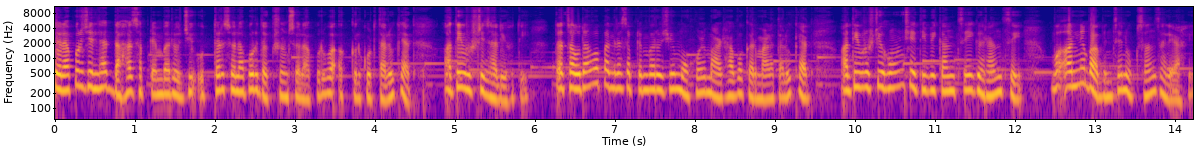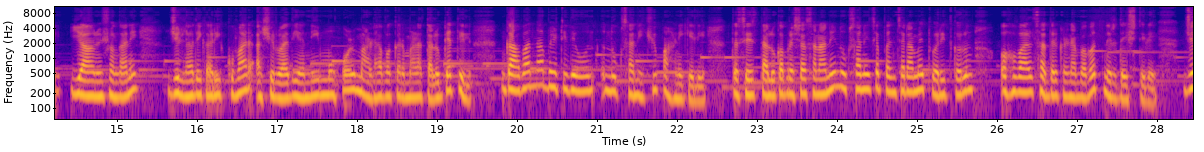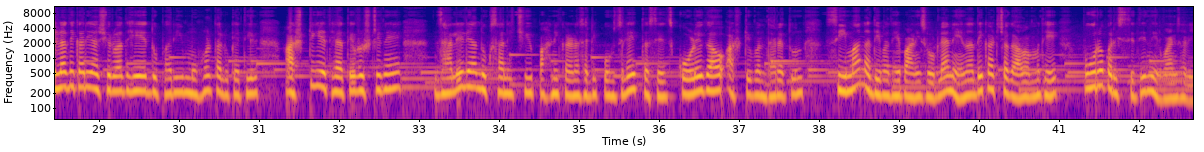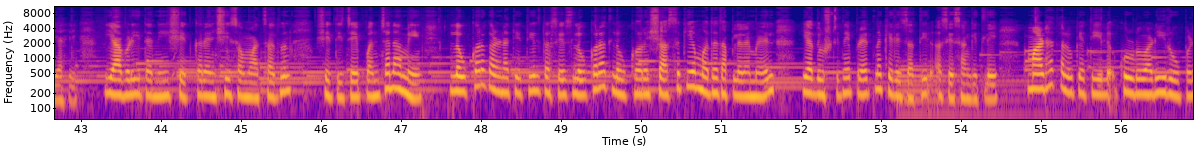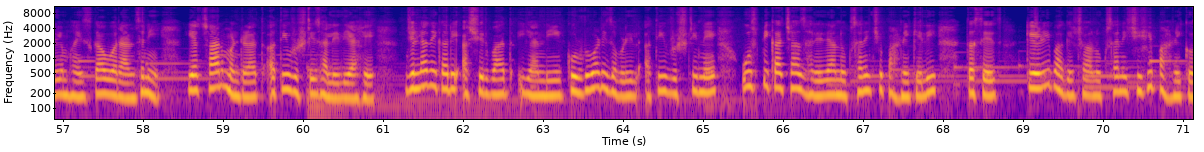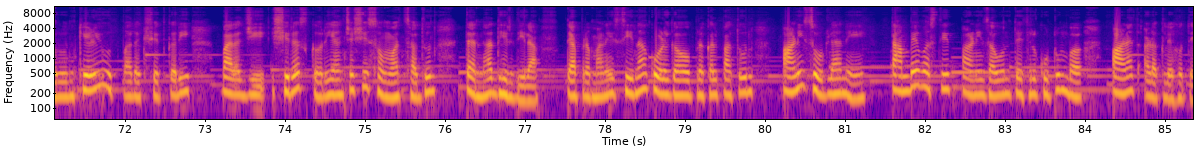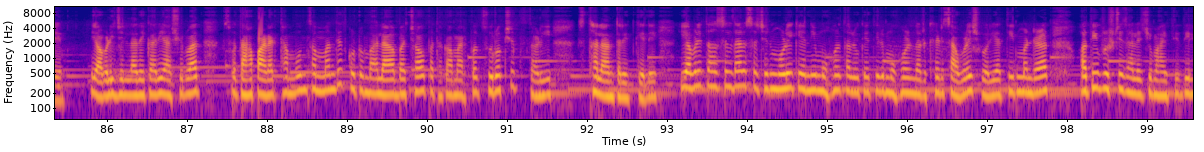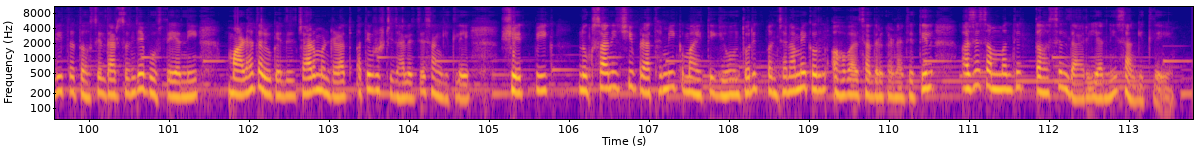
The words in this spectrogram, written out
सोलापूर जिल्ह्यात दहा सप्टेंबर रोजी उत्तर सोलापूर दक्षिण सोलापूर व अक्कलकोट तालुक्यात अतिवृष्टी झाली होती. तर चौदा व पंधरा सप्टेंबर रोजी मोहोळ माढा व करमाळा तालुक्यात अतिवृष्टी होऊन शेती पिकांचे घरांचे व अन्य बाबींचे नुकसान झाले आहे. या अनुषंगाने जिल्हाधिकारी कुमार आशीर्वाद यांनी मोहोळ माढा व करमाळा तालुक्यातील गावांना भेटी देऊन नुकसानीची पाहणी केली. तसेच तालुका प्रशासनाने नुकसानीचे पंचनामे त्वरित करून अहवाल सादर करण्याबाबत निर्देश दिले. जिल्हाधिकारी आशीर्वाद हे दुपारी मोहोळ तालुक्यातील आष्टी येथे अतिवृष्टीने झालेल्या नुकसानीची पाहणी करण्यासाठी पोहोचले. तसेच कोळेगाव आष्टी बंधाऱ्यातून सीमा नदीमध्ये पाणी सोडल्याने नदीकाठच्या गावामध्ये पूर परिस्थिती निर्माण झाली आहे. यावेळी त्यांनी शेतकऱ्यांशी संवाद साधून शेतीचे पंचनामे लवकर करण्यात येतील तसेच लवकरात लवकर शासकीय मदत आपल्याला मिळेल या दृष्टीने प्रयत्न केले जातील असे सांगितले. माढा तालुक्यातील कुर्डवाडी रोपडे म्हैसगाव व रांजणी या चार मंडळात अतिवृष्टी झालेली आहे. जिल्हाधिकारी आशीर्वाद यांनी कुर्डवाडीजवळील अतिवृष्टीने ऊस पिकाच्या झालेल्या नुकसानीची पाहणी केली तसेच केळी बागेच्या नुकसानीचीही पाहणी करून केळी उत्पादक शेतकरी बालाजी शिरस्कर यांच्याशी संवाद साधून त्यांना धीर दिला. त्याप्रमाणे सीना कोळेगाव प्रकल्पातून पाणी सोडल्याने तांबे वस्तीत पाणी जाऊन तेथील कुटुंब पाण्यात अडकले होते. यावेळी जिल्हाधिकारी आशीर्वाद स्वतः पाण्यात थांबून संबंधित कुटुंबाला बचाव पथकामार्फत सुरक्षित स्थळी स्थलांतरित केले. यावेळी तहसीलदार सचिन मुळीक यांनी मोहोळ तालुक्यातील मोहोळ नरखेड सावळेश्वर या तीन मंडळात अतिवृष्टी झाल्याची माहिती दिली. तर तहसीलदार संजय भोसले यांनी माढा तालुक्यातील चार मंडळात अतिवृष्टी झाल्याचे सांगितले. शेतपीक नुकसानीची प्राथमिक माहिती घेऊन त्वरित पंचनामे करून अहवाल सादर करण्यात येतील असे संबंधित तहसीलदार यांनी सांगितले.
